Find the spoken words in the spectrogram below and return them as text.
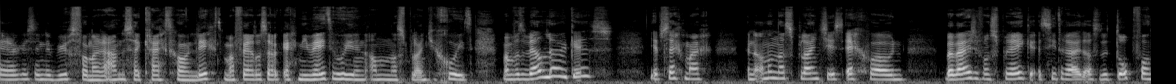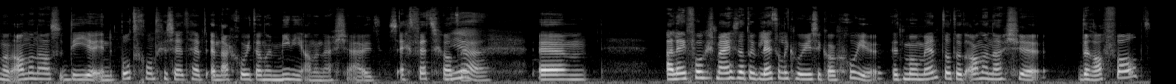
ergens in de buurt van een raam, dus hij krijgt gewoon licht. Maar verder zou ik echt niet weten hoe je een ananasplantje groeit. Maar wat wel leuk is, je hebt zeg maar... Een ananasplantje is echt gewoon bij wijze van spreken, het ziet eruit als de top van een ananas die je in de potgrond gezet hebt. En daar groeit dan een mini-ananasje uit. Dat is echt vet schattig. Ehm, alleen volgens mij is dat ook letterlijk hoe je ze kan groeien. Het moment dat het ananasje eraf valt,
